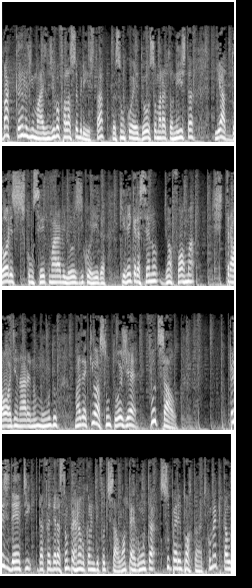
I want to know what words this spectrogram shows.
bacana demais. Um dia eu vou falar sobre isso, tá? Eu sou um corredor, sou maratonista e adoro esses conceitos maravilhosos de corrida que vem crescendo de uma forma extraordinária no mundo, mas aqui o assunto hoje é futsal presidente da Federação Pernambucana de Futsal, uma pergunta super importante. Como é que está o,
